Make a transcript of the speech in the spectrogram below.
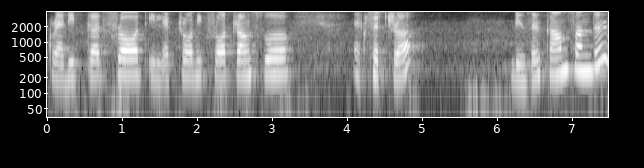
credit card fraud, electronic fraud transfer, etc. These are comes under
